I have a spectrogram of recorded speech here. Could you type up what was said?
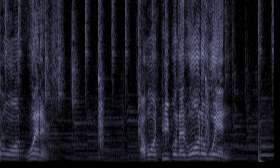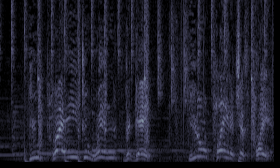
want winners. I want people that want to win. You play to win the game. You don't play to just play it.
